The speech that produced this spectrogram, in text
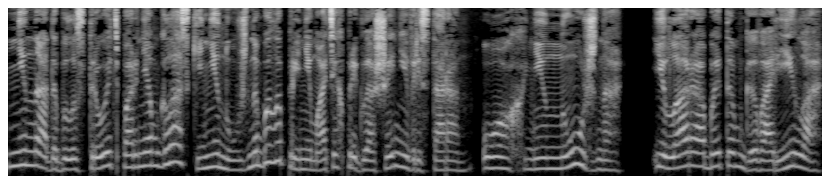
Не надо было строить парням глазки, не нужно было принимать их приглашение в ресторан. Ох, не нужно! И Лара об этом говорила.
